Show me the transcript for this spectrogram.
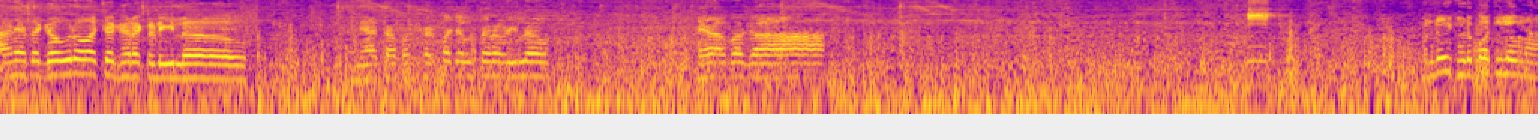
आणि आता गौरवाच्या घराकडे इल आणि आता आपण खडपाच्या उतारावर इलव. ह्या बघा. मंडळी खडपात इलव ना.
